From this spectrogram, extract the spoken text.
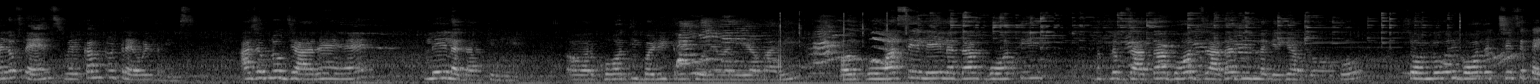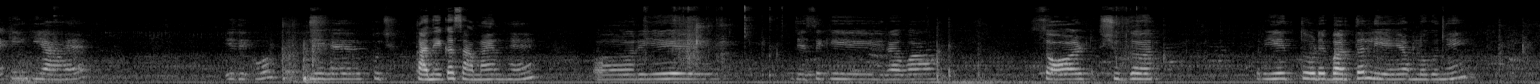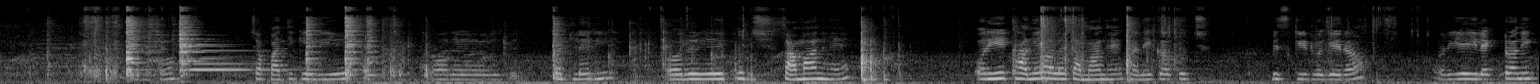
Hello friends welcome to travel dreams आज हम लोग जा रहे हैं लेह लद्दाख के लिए और बहुत ही बड़ी ट्रिप होने वाली है हमारी। और गोवा से लेह लद्दाख बहुत ही मतलब ज़्यादा, बहुत ज़्यादा दिन लगेगा हम लोगों को। तो हम लोगों ने बहुत अच्छे से पैकिंग किया है। ये देखो, ये है कुछ खाने का सामान है। और ये जैसे कि रवा सॉल्ट शुगर और ये थोड़े बर्तन लिए हैं हम लोगों ने। देखो, चपाती के लिए और कटलरी और ये कुछ सामान है। और ये खाने वाला सामान है, खाने का कुछ बिस्किट वगैरह। और ये इलेक्ट्रॉनिक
